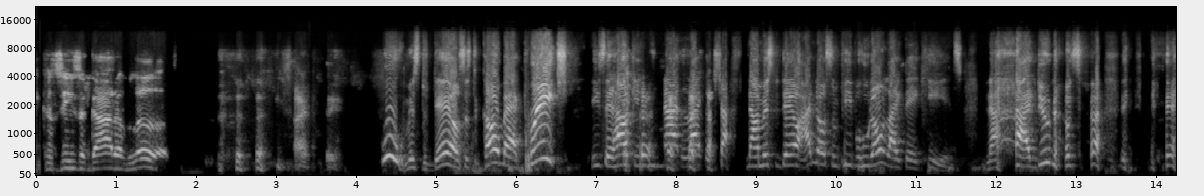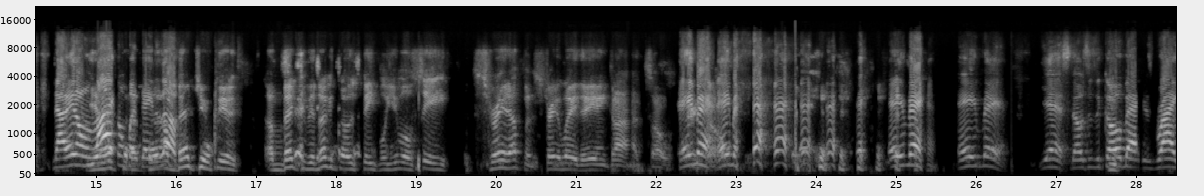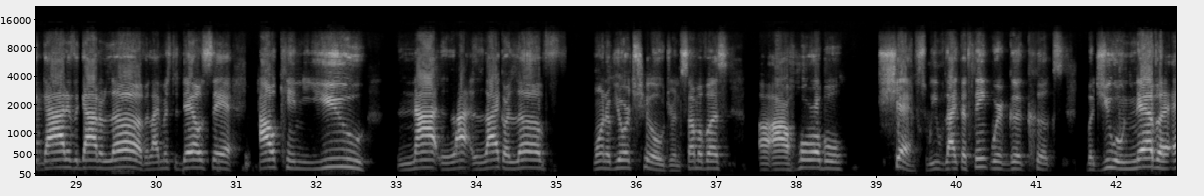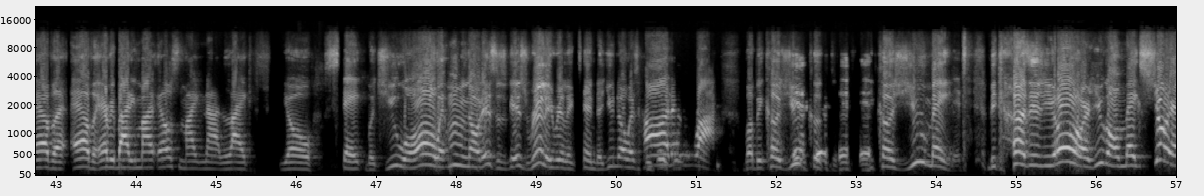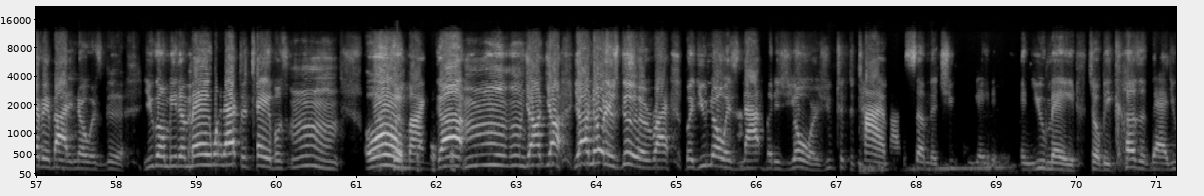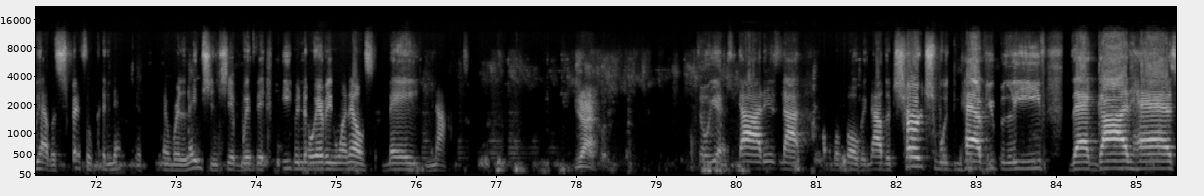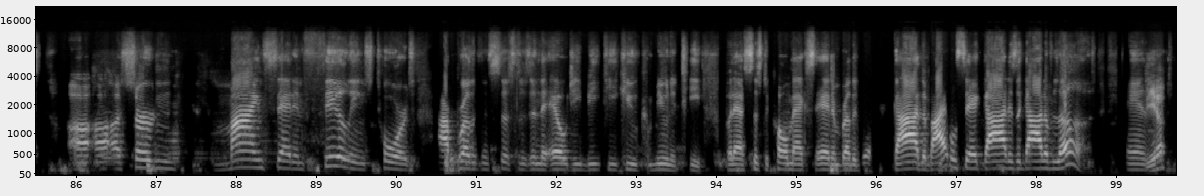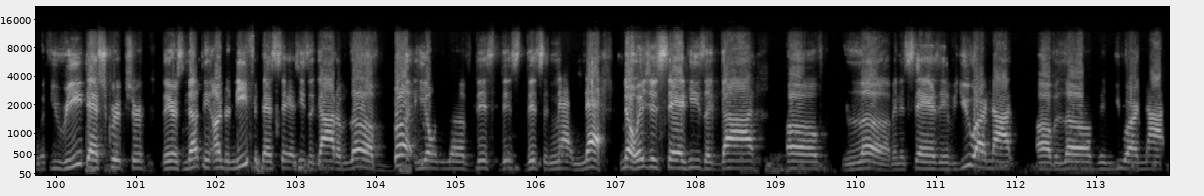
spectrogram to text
Because he's a God of love. exactly. Woo, Mr. Dale, Sister Comac, preach. He said, How can you not like a child? Now, Mr. Dale, I know some people who don't like their kids. Now, I do know some, now they don't yeah, like them, but they love I bet them. you if you I bet you if you look at those people, you will see straight up and straight away they ain't God. So Amen. Amen. Amen. Amen. Yes, those is the Comac is right. God is a God of love. And like Mr. Dale said, how can you not li- like or love one of your children. Some of us are horrible chefs. We like to think we're good cooks, but you will never, ever, ever. Everybody might else might not like your steak, but you always, mm, no, this is it's really, really tender. You know, it's hard as a rock, but because you cooked it, because you made it, because it's yours, you're gonna make sure everybody know it's good. You're gonna be the main one at the tables. Mm. Oh my God. Mm, y'all, y'all, y'all know it's good, right? But you know it's not, but it's yours. You took the time out of something that you created and you made. So because of that, you have a special connection and relationship with it, even though everyone else may not. Exactly. So yes, God is not homophobic. Now the church would have you believe that God has a, a certain mindset and feelings towards our brothers and sisters in the LGBTQ community. But as Sister Comack said, and Brother God, the Bible said God is a God of love. And yep. if you read that scripture, there's nothing underneath it that says he's a God of love, but he only loves this, this, this, and that, and that. No, it just said he's a God of love. And it says, if you are not of love, then you are not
